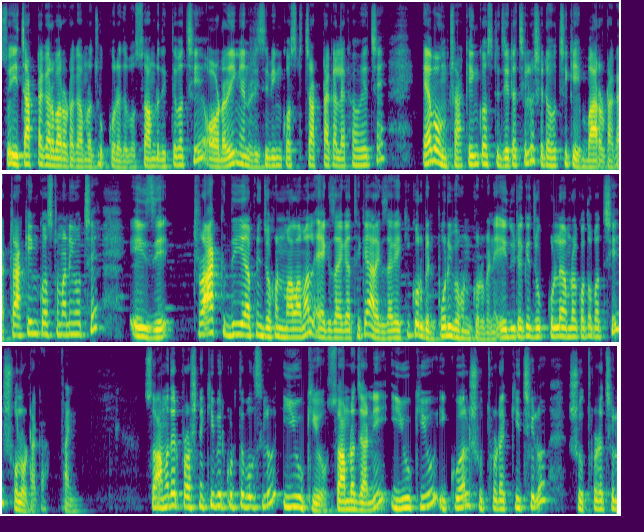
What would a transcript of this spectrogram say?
সো এই চার টাকার বারো টাকা আমরা যোগ করে দেবো। সো আমরা দেখতে পাচ্ছি অর্ডারিং অ্যান্ড রিসিভিং কস্ট চার টাকা লেখা হয়েছে এবং ট্রাকিং কস্ট যেটা ছিল সেটা হচ্ছে কি বারো টাকা। ট্রাকিং কস্ট মানে হচ্ছে এই যে ট্রাক দিয়ে আপনি যখন মালামাল এক জায়গা থেকে আরেক জায়গায় কি করবেন? পরিবহন করবেন। এই দুইটাকে যোগ করলে আমরা কত পাচ্ছি? ষোলো টাকা। ফাইন সো আমাদের প্রশ্নে কী বের করতে বলছিল? ইউ কিউ সো আমরা জানি ইউ কিউ ইকুয়াল সূত্রটা কী ছিল? সূত্রটা ছিল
